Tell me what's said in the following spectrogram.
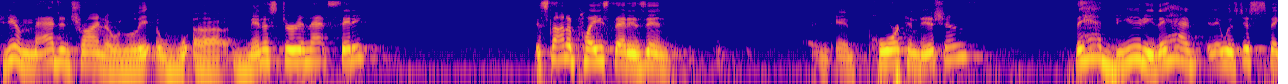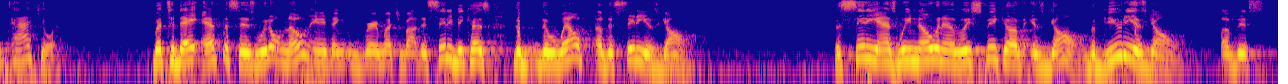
Can you imagine trying to uh, minister in that city? It's not a place that is in in, in poor conditions. They had beauty. They had, it was just spectacular. But today, Ephesus, we don't know anything very much about this city because the, the wealth of the city is gone. The city, as we know it and as we speak of, is gone. The beauty is gone of this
